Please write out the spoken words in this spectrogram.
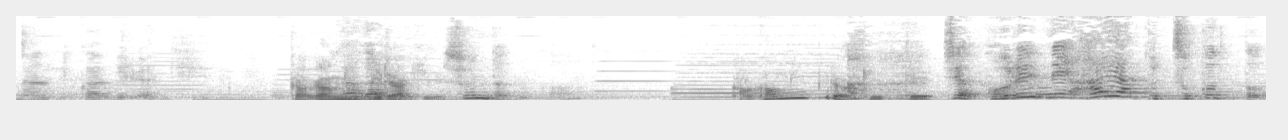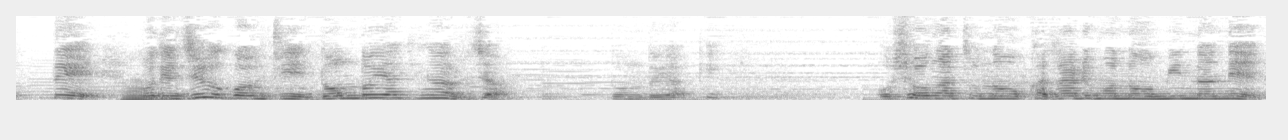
なんとか開き。鏡開き。です済んだのか？鏡開きって。じゃあこれね早く作っとって、うん。これで15日にどんど焼きがあるじゃん。どんど焼き。お正月の飾り物をみんなね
